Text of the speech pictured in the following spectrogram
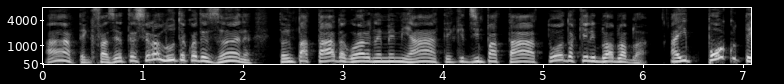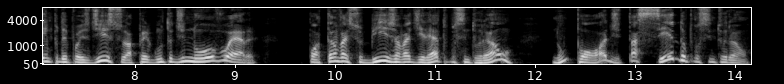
Ah, tem que fazer a terceira luta com a Desânia, estão empatados agora no MMA, tem que desempatar, todo aquele blá blá blá. Aí, pouco tempo depois disso, a pergunta de novo era: Potan vai subir, já vai direto pro cinturão? Não pode, tá cedo pro cinturão.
